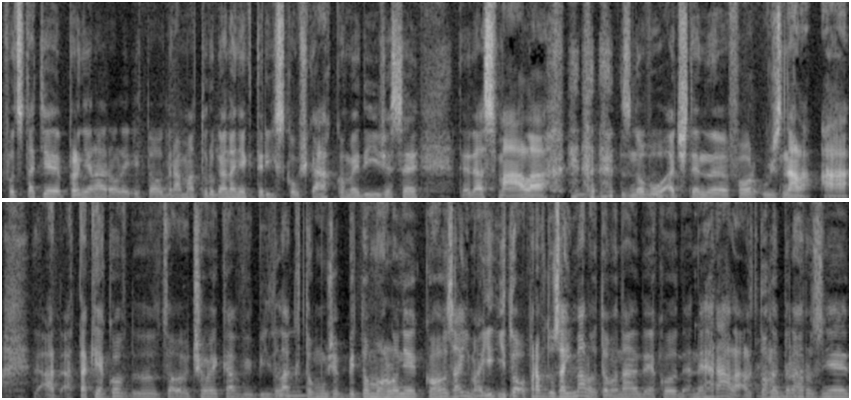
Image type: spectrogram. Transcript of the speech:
v podstatě plnila roli i toho dramaturga na některých zkouškách komedií, že se teda smála znovu, ač ten for už znala. A, a, a tak jako to člověka vybídla k tomu, že by to mohlo někoho zajímat. Jí to opravdu zajímalo, to ona jako nehrála, ale tohle byla hrozně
